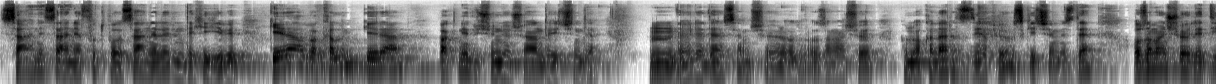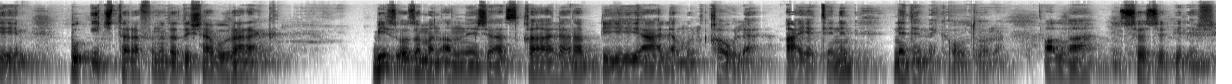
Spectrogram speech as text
sahne sahne futbol sahnelerindeki gibi geri al bakalım, geri al. Bak ne düşünüyor şu anda içinde. Hmm, öyle dersem şöyle olur, o zaman şöyle. Bunu o kadar hızlı yapıyoruz ki içimizde. O zaman şöyle diyeyim, bu iç tarafını da dışa vurarak biz o zaman anlayacağız. قَالَ رَبِّي يَعْلَمُ الْقَوْلَ ayetinin ne demek olduğunu. Allah sözü bilir.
